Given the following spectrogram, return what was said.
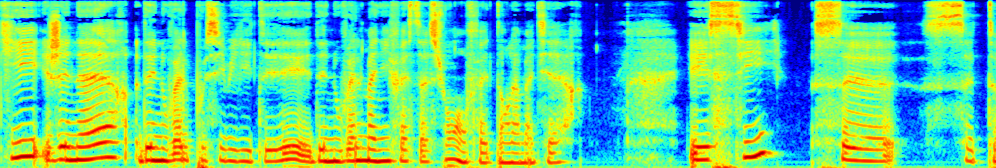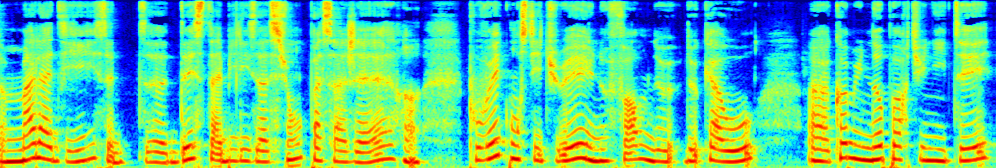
qui génère des nouvelles possibilités et des nouvelles manifestations en fait dans la matière. Et si cette maladie, cette euh, déstabilisation passagère pouvait constituer une forme de, chaos euh, comme une opportunité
